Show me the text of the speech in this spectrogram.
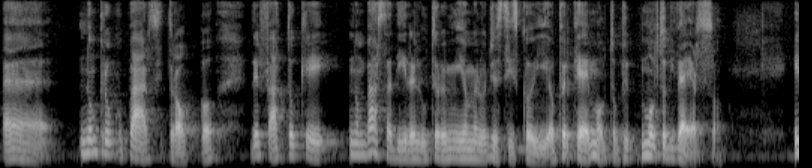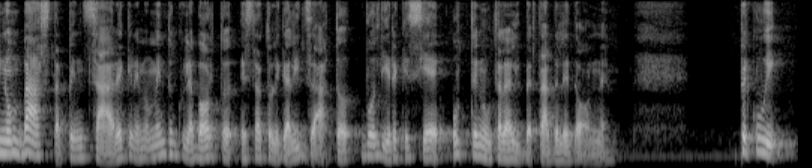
eh, non preoccuparsi troppo del fatto che non basta dire l'utero è mio, me lo gestisco io, perché è molto, più, molto diverso. E non basta pensare che nel momento in cui l'aborto è stato legalizzato vuol dire che si è ottenuta la libertà delle donne. Per cui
